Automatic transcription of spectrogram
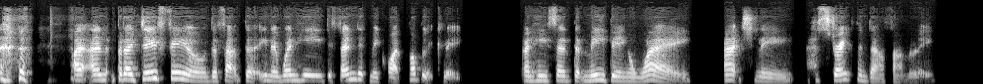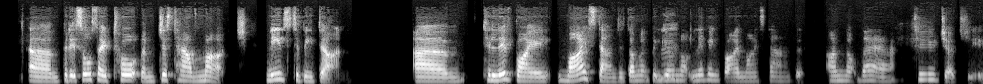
I and but I do feel the fact that you know when he defended me quite publicly, and he said that me being away actually has strengthened our family, um, but it's also taught them just how much needs to be done um, to live by my standards. I'm like, but you're Mm. not living by my standards. I'm not there to judge you.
